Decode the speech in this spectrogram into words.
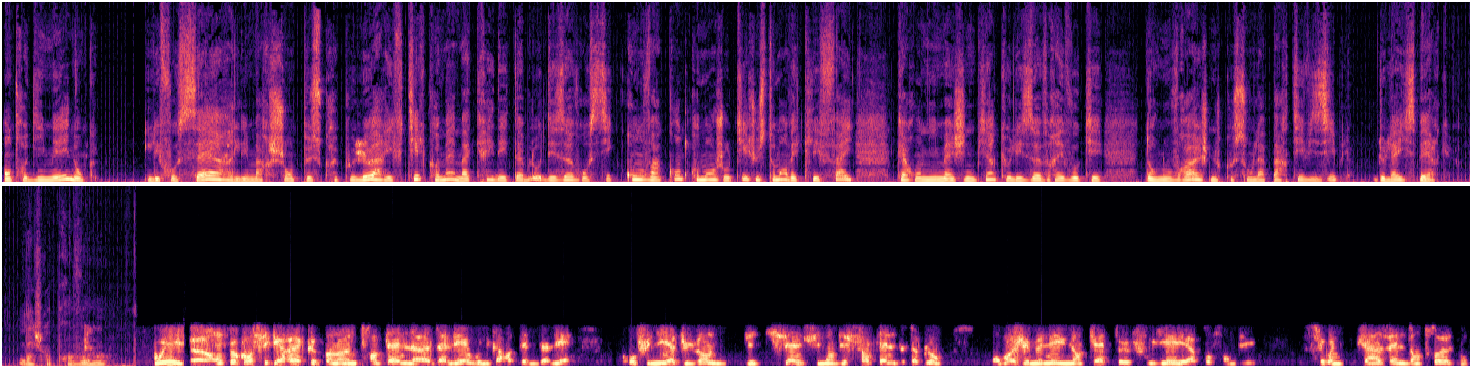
entre guillemets, donc les faussaires, les marchands peu scrupuleux arrivent-ils quand même à créer des tableaux, des œuvres aussi convaincantes? Comment jouent-ils justement avec les failles? Car on imagine bien que les œuvres évoquées dans l'ouvrage ne que la partie visible de l'iceberg. Là, je reprends vos mots. Oui, euh, on peut considérer que pendant une trentaine d'années ou une quarantaine d'années, Ruffini a dû vendre des dizaines, sinon des centaines de tableaux. moi, j'ai mené une enquête fouillée et approfondie sur une quinzaine d'entre eux. Donc,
